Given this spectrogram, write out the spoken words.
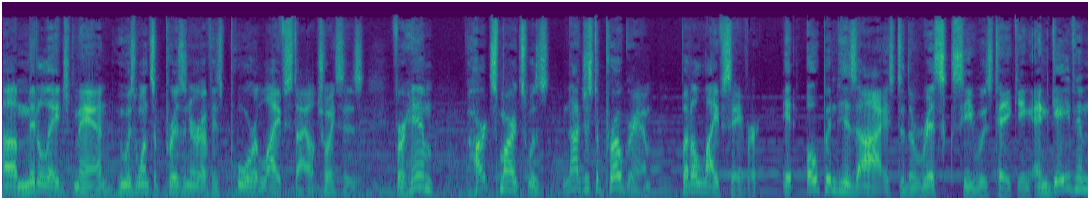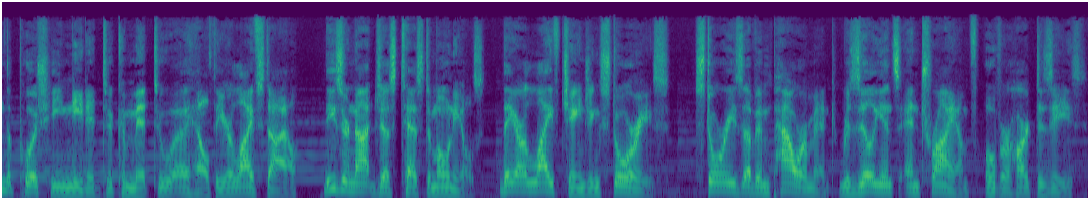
a middle-aged man who was once a prisoner of his poor lifestyle choices. For him, Heart Smarts was not just a program, but a lifesaver. It opened his eyes to the risks he was taking and gave him the push he needed to commit to a healthier lifestyle. These are not just testimonials, they are life-changing stories. Stories of empowerment, resilience, and triumph over heart disease.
